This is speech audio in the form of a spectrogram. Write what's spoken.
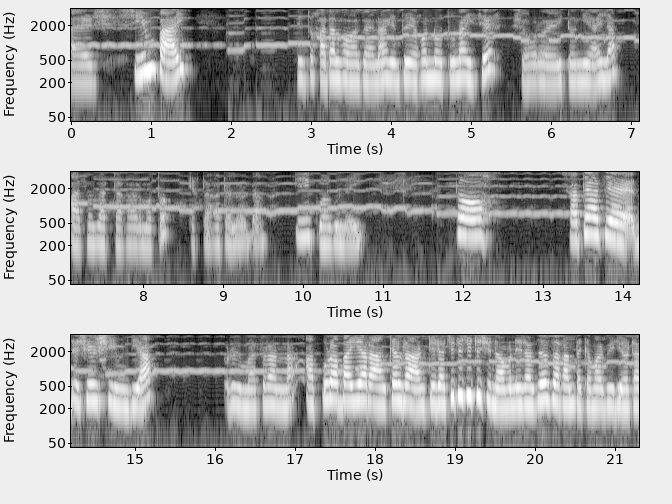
আর সিম পাই, কিন্তু কাঁঠাল পাওয়া যায় না। কিন্তু এখন নতুন আইছে, শহর তো নিয়ে আইলাম, পাঁচ হাজার টাকার মতো একটা কাঁঠালের দাম। এই কুয়াগুলোই। তো সাথে আছে দেশীয় শিম দিয়া রুই মাছ রান্না। আপুরা বাইয়ার আঙ্কেলরা আন্টিরা ছোটো ছোটো সিনামণিরা যে যেখান থেকে আমার ভিডিওটা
